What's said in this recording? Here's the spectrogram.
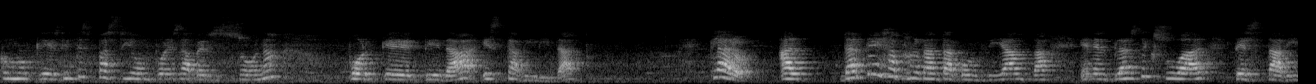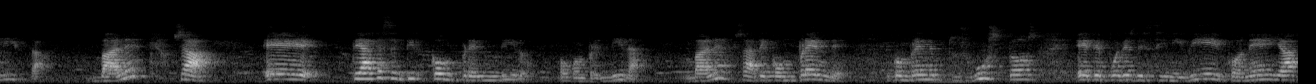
como que sientes pasión por esa persona porque te da estabilidad. Claro, al darte a esa persona tanta confianza, en el plan sexual te estabiliza, ¿vale? O sea, eh, te hace sentir comprendido o comprendida, ¿vale? O sea, te comprende, te comprende tus gustos, eh, te puedes desinhibir con ella,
